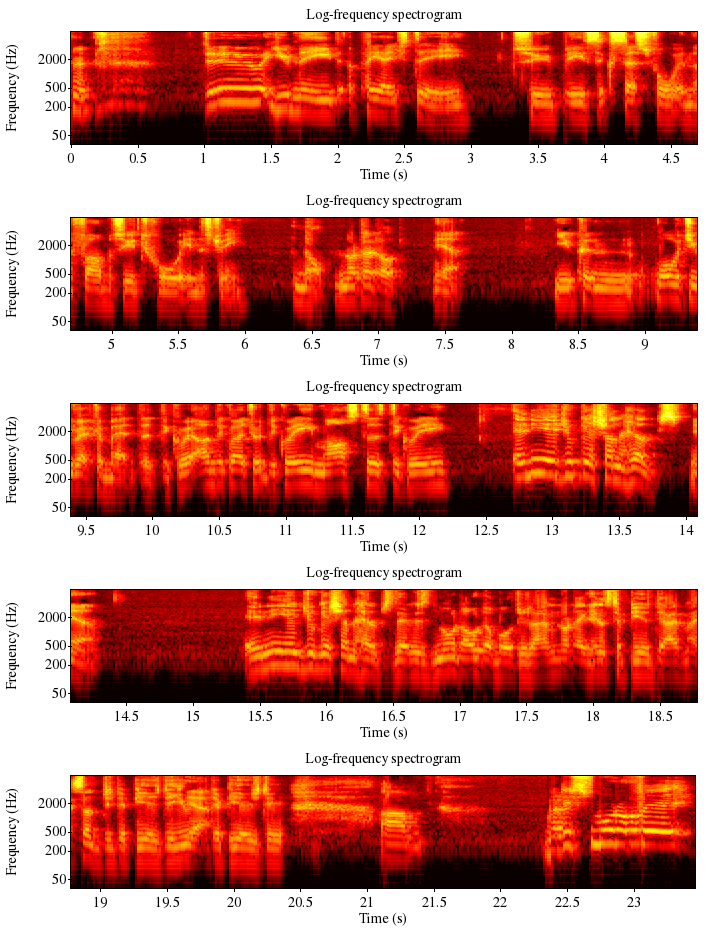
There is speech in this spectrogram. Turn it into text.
Do you need a PhD to be successful in the pharmaceutical industry? No, not at all. Yeah. You can, what would you recommend? A degree, undergraduate degree, master's degree? Any education helps. Yeah. any education helps. There is no doubt about it. I'm not against a PhD. I myself did a PhD. You Yeah. did a PhD. Um, but it's more of a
